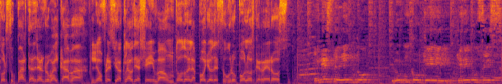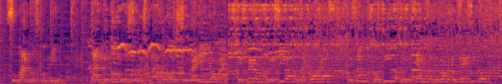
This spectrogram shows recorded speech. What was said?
Por su parte, Adrián Rubalcaba le ofreció a Claudia Sheinbaum todo el apoyo de su grupo Los Guerreros. En este evento, lo único que queremos es sumarnos contigo darte todo nuestro respaldo, todo nuestro cariño. Espero nos recibas, nos acojas. Estamos contigo, te deseamos el mejor de los éxitos.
